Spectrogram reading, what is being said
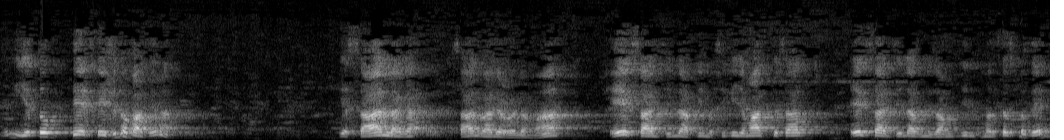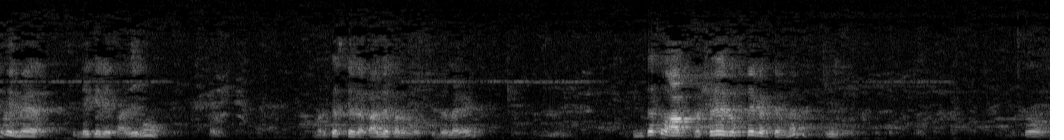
یہ تو پیشدہ بات ہے نا۔ کہ سال لگا سال والے علماء ایک سال چلہ اپنی مسیح کی جماعت کے ساتھ ایک سال چلہ اپنے نظام الدین مرکز کو دیں بھائی میں چلے کے لیے فارغ ہوں۔ مرکز کے تقاضے پر وہ چلہ لگائیں۔ ان کا تو آپ مشورے رختے کرتے ہوں گے نا۔ جی۔ تو؟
